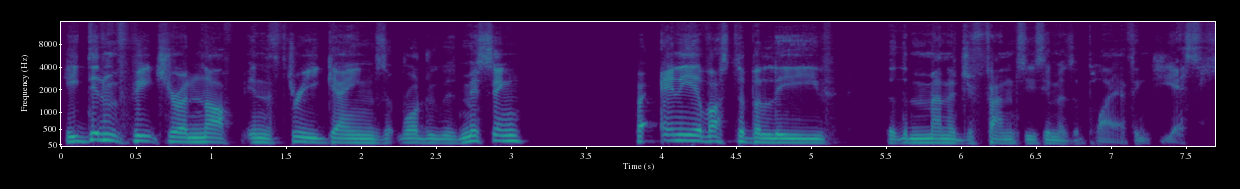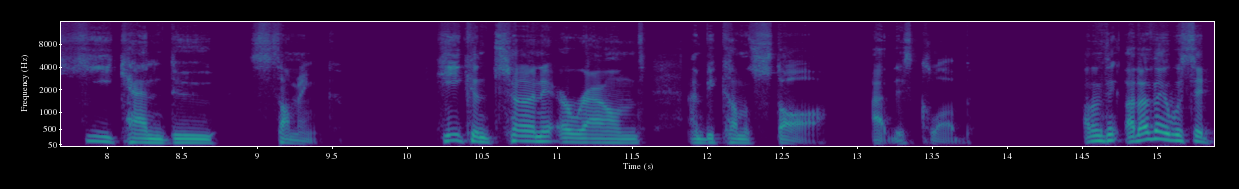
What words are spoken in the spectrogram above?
He didn't feature enough in the three games that Rodri was missing for any of us to believe that the manager fancies him as a player. I think, yes, he can do something. He can turn it around and become a star at this club. I don't think, I don't we said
